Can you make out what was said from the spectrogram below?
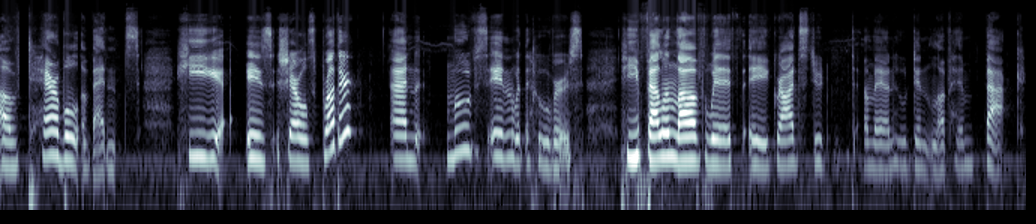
of terrible events. He is Cheryl's brother and moves in with the Hoovers. He fell in love with a grad student, a man who didn't love him back.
